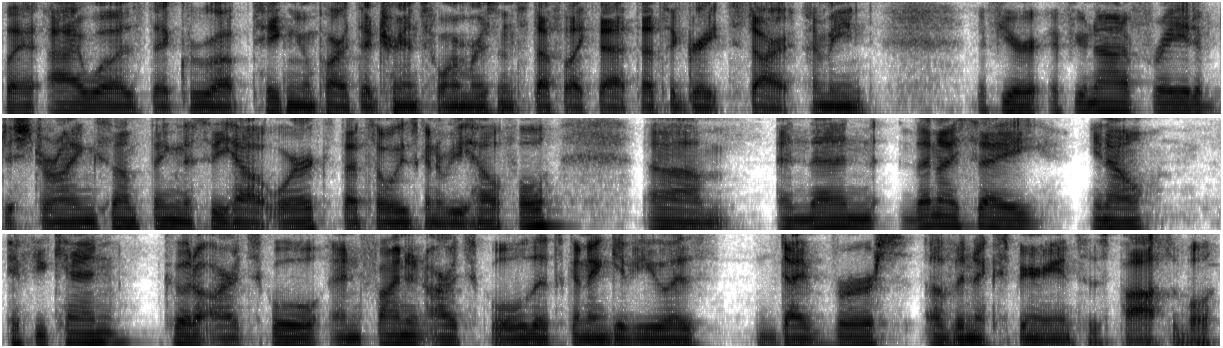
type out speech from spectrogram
like I was that grew up taking apart their transformers and stuff like that, that's a great start. I mean, if you're if you're not afraid of destroying something to see how it works, that's always going to be helpful. Um, and then then I say, you know, if you can go to art school and find an art school that's going to give you as diverse of an experience as possible.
